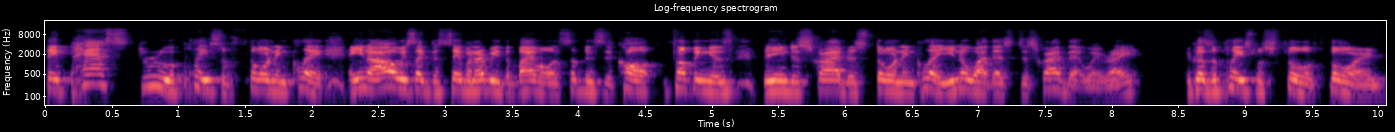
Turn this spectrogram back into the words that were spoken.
they passed through a place of thorn and clay. And you know, I always like to say when I read the Bible and something's called something is being described as thorn and clay, you know why that's described that way, right? Because the place was full of thorn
